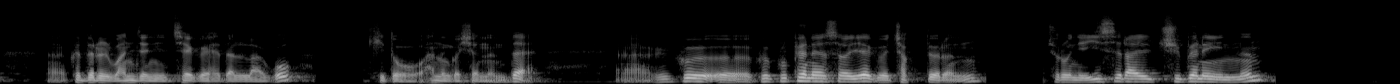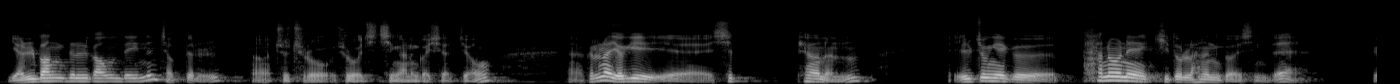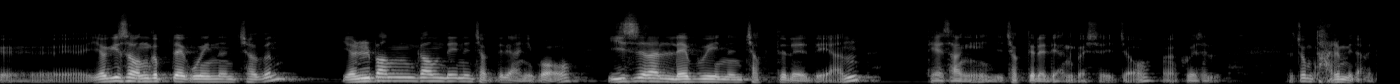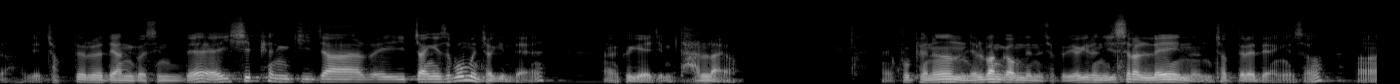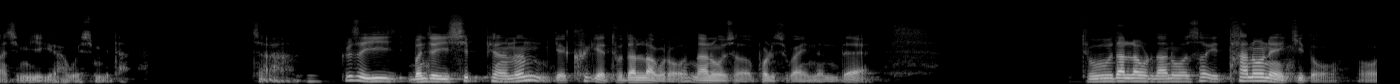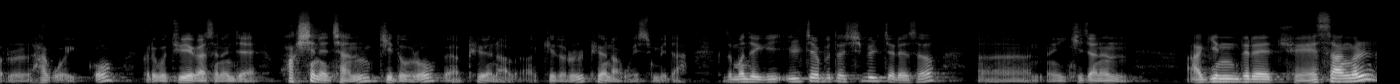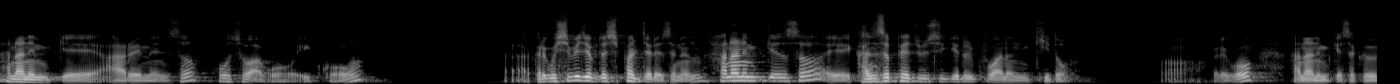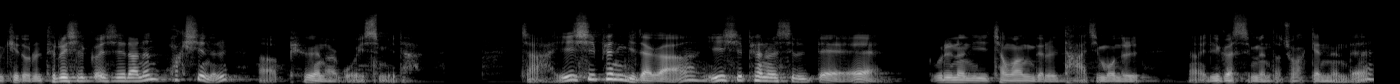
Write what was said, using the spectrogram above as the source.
어, 그들을 완전히 제거해 달라고 기도하는 것이었는데 그, 그, 그 구편에서의 그 적들은 주로 이제 이스라엘 주변에 있는 열방들 가운데 있는 적들을 어, 주로 주로 지칭하는 것이었죠. 어, 그러나 여기 예, 시편은 일종의 그 탄원의 기도를 하는 것인데 그 여기서 언급되고 있는 적은 열방 가운데 있는 적들이 아니고 이스라엘 내부에 있는 적들에 대한 대상이 적들에 대한 것이죠. 어, 그것을 좀 다릅니다. 그다 적들에 대한 것인데 시편 기자의 입장에서 보면 적인데 아, 그게 지금 달라요. 예, 구편은 열방 가운데 있는 적들, 여기는 이스라엘 내에 있는 적들에 대해서 아, 지금 얘기를 하고 있습니다. 자, 그래서 이 먼저 이 시편은 크게 두 단락으로 나누어서 볼 수가 있는데 두 단락으로 나누어서 이 탄원의 기도를 하고 있고 그리고 뒤에 가서는 이제 확신에 찬 기도로 표현하고 기도를 표현하고 있습니다. 그래서 먼저 이 1절부터 11절에서 어, 이 기자는 악인들의 죄상을 하나님께 아뢰면서 호소하고 있고 아, 그리고 12절부터 18절에서는 하나님께서 예, 간섭해 주시기를 구하는 기도 어, 그리고 하나님께서 그 기도를 들으실 것이라는 확신을 어, 표현하고 있습니다. 자, 이 시편 기자가 이 시편을 쓸 때 우리는 이 정황들을 다 지금 오늘 어, 읽었으면 더 좋았겠는데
